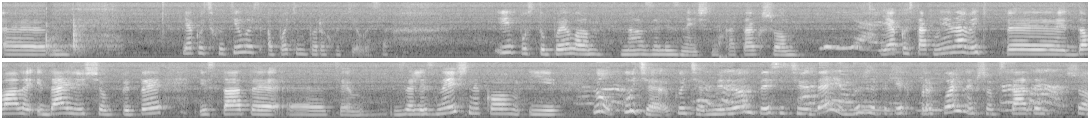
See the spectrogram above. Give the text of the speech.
е, якось хотілося, а потім перехотілося. І поступила на залізничника. Так що якось так. Мені навіть е, давали ідею, щоб піти і стати е, цим залізничником. І ну, куча, куча, мільйон тисяч ідей, дуже таких прикольних, щоб стати. Що?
